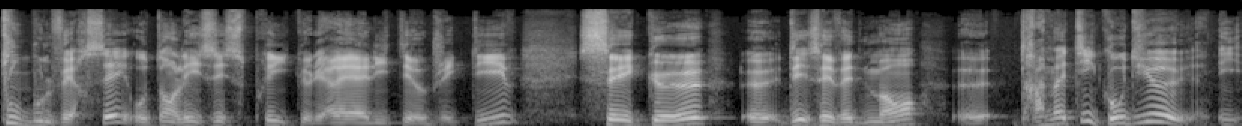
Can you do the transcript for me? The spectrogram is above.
tout bouleversé, autant les esprits que les réalités objectives, c'est que euh, des événements euh, dramatiques, odieux, il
